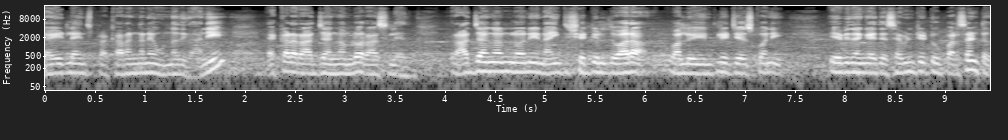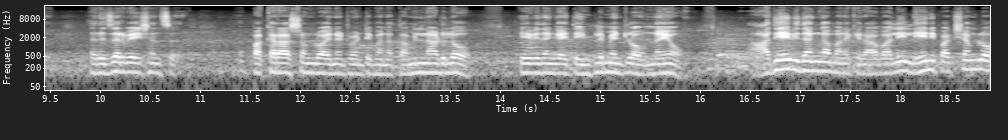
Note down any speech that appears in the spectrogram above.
గైడ్ లైన్స్ ప్రకారంగానే ఉన్నది కానీ ఎక్కడ రాజ్యాంగంలో రాసి లేదు. రాజ్యాంగంలోని నైన్త్ షెడ్యూల్ ద్వారా వాళ్ళు ఇంప్లీట్ చేసుకొని ఏ విధంగా అయితే సెవెంటీ టూ పర్సెంట్ రిజర్వేషన్స్ పక్క రాష్ట్రంలో అయినటువంటి మన తమిళనాడులో ఏ విధంగా అయితే ఇంప్లిమెంట్లో ఉన్నాయో అదే విధంగా మనకి రావాలి. లేని పక్షంలో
